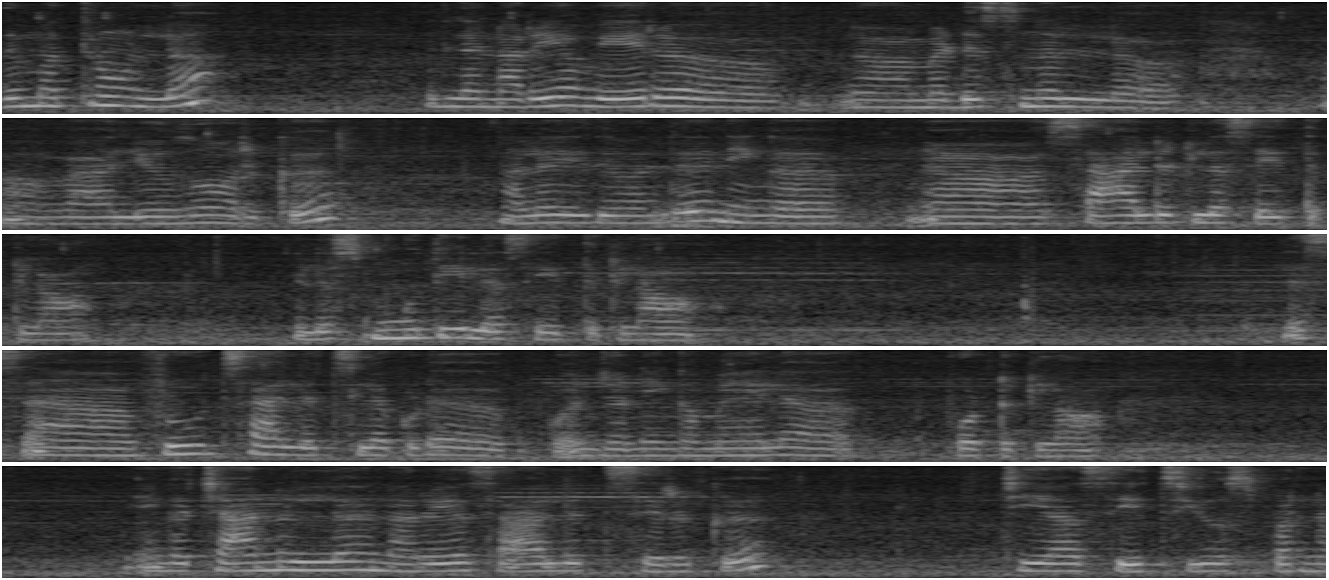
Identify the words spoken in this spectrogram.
அது மாத்திரம் இல்லை. இதில் நிறையா வேறு மெடிசினல் வேல்யூஸும் இருக்குது அதனால் இது வந்து நீங்கள் சாலட்டில் சேர்த்துக்கலாம் இல்லை ஸ்மூத்தியில் சேர்த்துக்கலாம் ச ஃப்ரூட் சாலட்ஸில் கூட கொஞ்சம் நீங்கள் மேலே போட்டுக்கலாம். எங்கள் சேனலில் நிறைய சாலட்ஸ் இருக்குது சியா சீட்ஸ் யூஸ் பண்ண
